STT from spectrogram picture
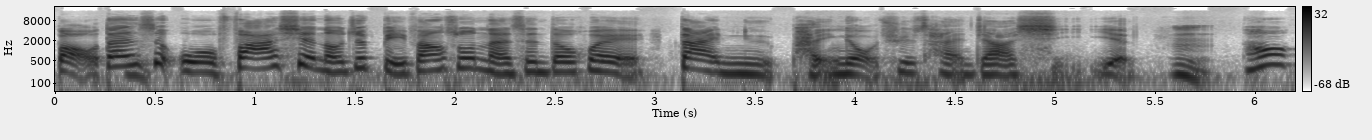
爆。但是我发现呢，就比方说男生都会带女朋友去参加喜宴，嗯，然后。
